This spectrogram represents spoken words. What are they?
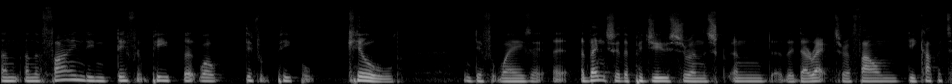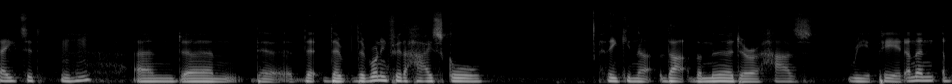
and and they're finding different people. Well, different people killed in different ways. Uh, uh, eventually, the producer and the sc- and the director are found decapitated, Mm-hmm. and um, the the they're, they're running through the high school, thinking that that the murderer has reappeared, and then and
